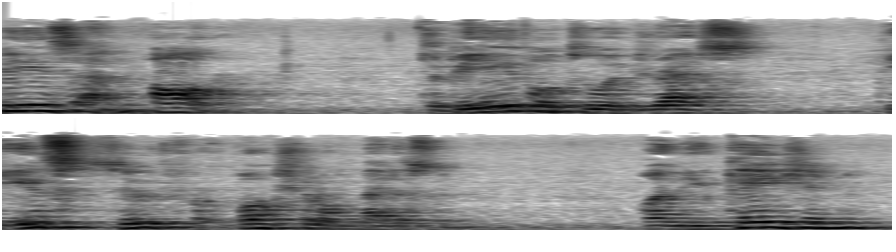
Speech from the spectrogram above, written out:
is an honor to be able to address the Institute for Functional Medicine on the occasion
